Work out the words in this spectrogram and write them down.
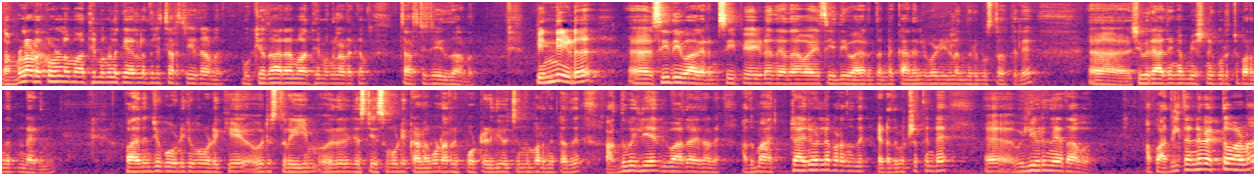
നമ്മളടക്കമുള്ള മാധ്യമങ്ങൾ കേരളത്തിൽ ചർച്ച ചെയ്തതാണ്. മുഖ്യധാരാ മാധ്യമങ്ങളടക്കം ചർച്ച ചെയ്തതാണ്. പിന്നീട് സി ദിവാകരൻ സി പി ഐയുടെ നേതാവായ സി ദിവാകരൻ തന്റെ കനൽ വഴികൾ എന്നൊരു പുസ്തകത്തിൽ ശിവരാജൻ കമ്മീഷനെ കുറിച്ച് പറഞ്ഞിട്ടുണ്ടായിരുന്നു. പതിനഞ്ച് കോടി രൂപ ഒരു സ്ത്രീയും ഒരു ജസ്റ്റിസും കൂടി കണകുണ റിപ്പോർട്ട് എഴുതി വെച്ചെന്നും പറഞ്ഞിട്ടത് അത് വലിയ വിവാദമായതാണ് അത് മറ്റാരുമല്ല പറഞ്ഞത്. ഇടതുപക്ഷത്തിന്റെ വലിയൊരു നേതാവ്. അപ്പോൾ അതിൽ തന്നെ വ്യക്തമാണ്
